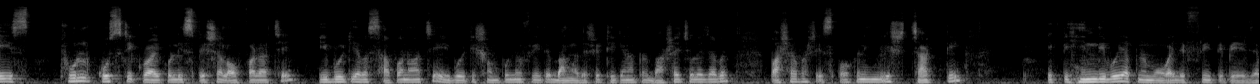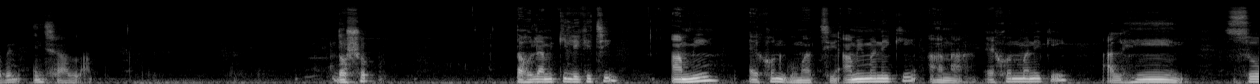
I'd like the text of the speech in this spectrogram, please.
এই ফুল কোর্সটি ক্রয় করলে স্পেশাল অফার আছে, এই বইটি আবার ছাপানো আছে, এই বইটি সম্পূর্ণ ফ্রিতে বাংলাদেশের ঠিকানা আপনার বাসায় চলে যাবে। পাশাপাশি স্পোকেন ইংলিশ চারটি, একটি হিন্দি বই আপনার মোবাইলে ফ্রিতে পেয়ে যাবেন, ইনশাআল্লাহ। দর্শক, তাহলে আমি কি লিখেছি? আমি এখন ঘুমাচ্ছি। আমি মানে কি? আনা। এখন মানে কি? আলহিন। সো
